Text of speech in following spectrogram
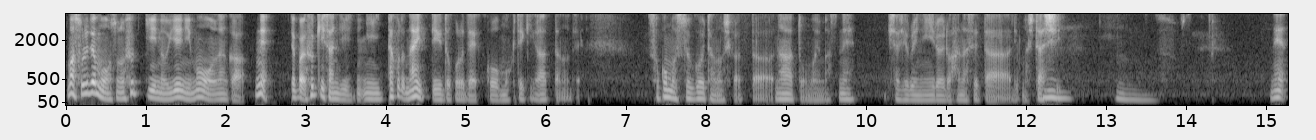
まあ、それでも、そのフッキーの家にも、なんかね、やっぱりフッキーさん家に行ったことないっていうところで、こう、目的があったので、そこもすごい楽しかったなと思いますね。久しぶりにいろいろ話せたりもしたし。ね、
